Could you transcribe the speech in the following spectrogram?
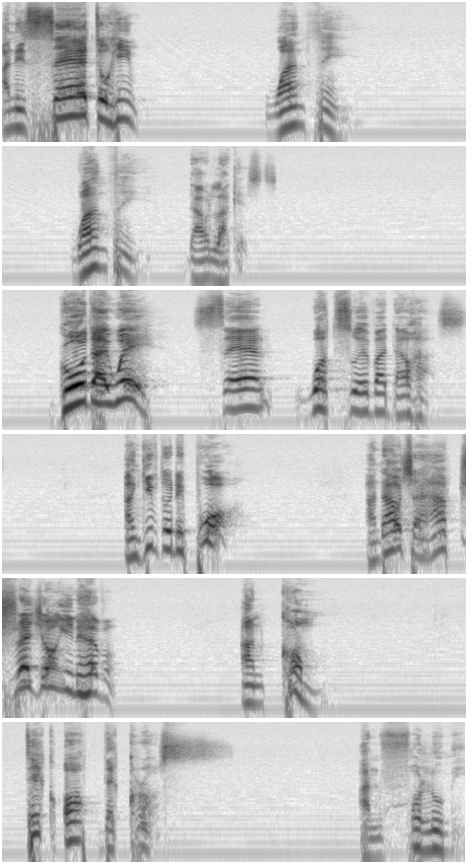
And he said to him, One thing, one thing thou lackest. Go thy way, sell whatsoever thou hast, and give to the poor, and thou shalt have treasure in heaven. And come, take up the cross, and follow me.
